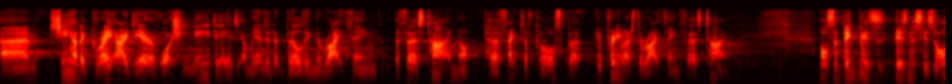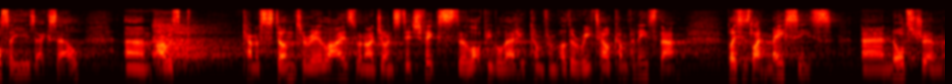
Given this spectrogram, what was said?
um, she had a great idea of what she needed, and we ended up building the right thing the first time. Not perfect, of course, but pretty much the right thing first time. Lots of big businesses also use Excel. Um, I was kind of stunned to realize when I joined Stitch Fix, there are a lot of people there who come from other retail companies that places like Macy's and Nordstrom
